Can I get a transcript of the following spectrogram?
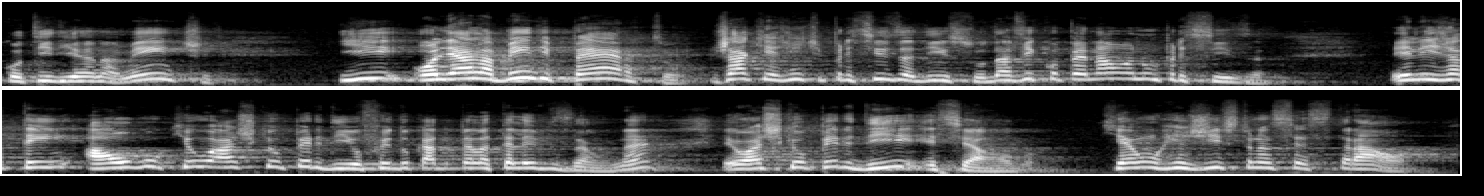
cotidianamente e olhá-la bem de perto, já que a gente precisa disso. O Davi Copenau não precisa ele já tem algo que eu acho que eu perdi. Eu fui educado pela televisão, né? Eu acho que eu perdi esse algo, que é um registro ancestral,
